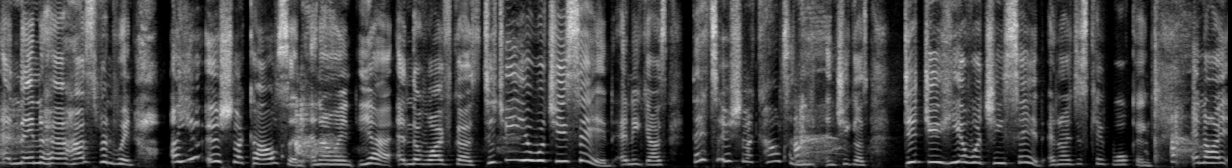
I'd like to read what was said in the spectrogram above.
And then her husband went, Are you Urzila Carlson? And I went, Yeah. And the wife goes, Did you hear what she said? And he goes, That's Urzila Carlson. And she goes, Did you hear what she said? And I just kept walking. And I,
